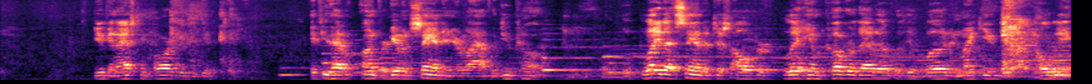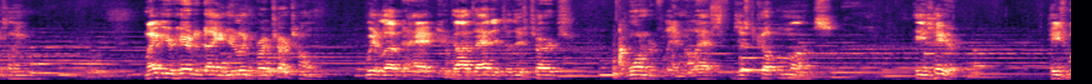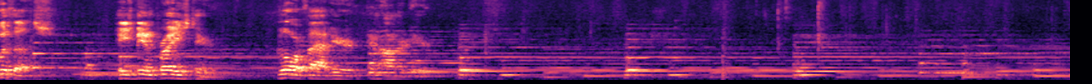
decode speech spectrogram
You can ask Him for it, He can give it to you. If you have unforgiven sin in your life, would you come? Lay that sin at this altar, let Him cover that up with His blood and make you holy and clean. Maybe you're here today and you're looking for a church home. We'd love to have you. God's added to this church wonderfully in the last just a couple months. He's here. He's with us. He's being praised here, glorified here, and honored here.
